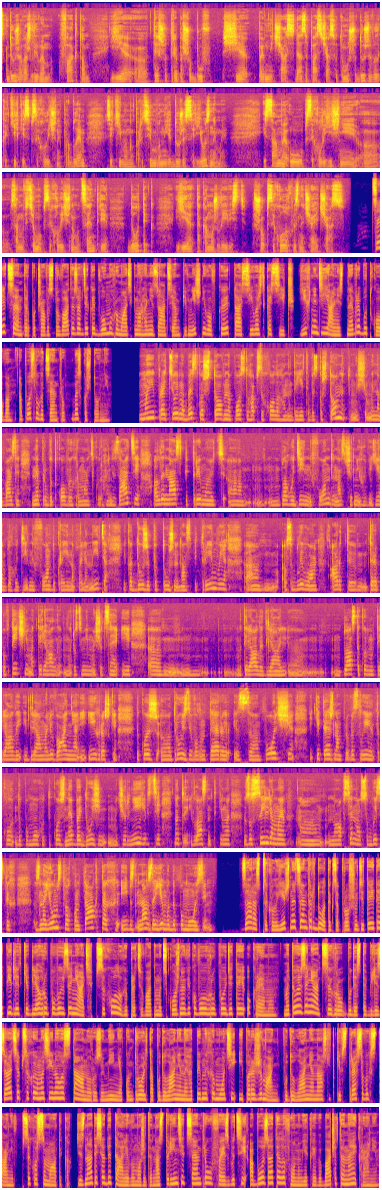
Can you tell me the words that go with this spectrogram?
дуже важливим фактом є е, те, що треба, щоб був ще певний час, да, запас часу, тому що дуже велика кількість психологічних проблем, з якими ми працюємо, вони є дуже серйозними. І саме у психологічній, е, саме в цьому психологічному центрі дотик є така можливість, що психолог визначає час. Цей центр почав існувати завдяки двом громадським організаціям Північні Вовки та Сіверська Січ. Їхня діяльність не прибуткова, а послуги центру безкоштовні. Ми працюємо безкоштовно. Послуга психолога надається безкоштовно, тому що ми на базі неприбуткової громадської організації, але нас підтримують а, м, благодійний фонд. У нас в Чернігові є благодійний фонд Україна Паляниця, яка дуже потужно нас підтримує, особливо арт-терапевтичні матеріали. Ми розуміємо, що це і е, матеріали для е, пластикові матеріали, і для малювання, і іграшки. Також е, друзі, волонтери із е, Польщі, які теж нам привезли таку допомогу, також небайдужі чернігівці. Ну і власне такими зусиллями е, на все на особистих знайомствах, контактах і на взаємодопомозі. Зараз психологічний центр дотик запрошує дітей та підлітків для групових занять. Психологи працюватимуть з кожною віковою групою дітей окремо. Метою занять цих груп буде стабілізація психоемоційного стану, розуміння, контроль та подолання негативних емоцій і переживань, подолання наслідків стресових станів, психосоматика. Дізнатися деталі ви можете на сторінці центру у Фейсбуці або за телефоном, який ви бачите на екрані.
